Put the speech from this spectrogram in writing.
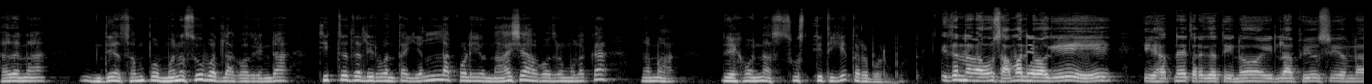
ಅದನ್ನು ದೇ, ಸಂಪೂ, ಮನಸ್ಸು ಬದಲಾಗೋದ್ರಿಂದ ಚಿತ್ರದಲ್ಲಿರುವಂಥ ಎಲ್ಲ ಕೊಳೆಯು ನಾಶ ಆಗೋದ್ರ ಮೂಲಕ ನಮ್ಮ ದೇಹವನ್ನು ಸುಸ್ಥಿತಿಗೆ ತರಬರ್ಬೋದು. ಇದನ್ನು ನಾವು ಸಾಮಾನ್ಯವಾಗಿ ಈ ಹತ್ತನೇ ತರಗತಿನೋ ಇಲ್ಲ ಪಿ ಯು ಸಿಯನ್ನು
